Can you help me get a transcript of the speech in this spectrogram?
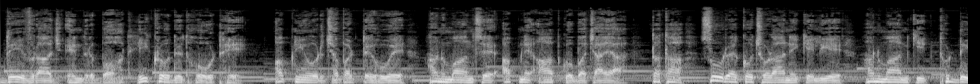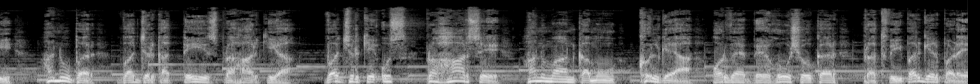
देवराज इंद्र बहुत ही क्रोधित हो उठे। अपनी ओर झपटते हुए हनुमान से अपने आप को बचाया तथा सूर्य को छुड़ाने के लिए हनुमान की ठुड्डी हनु पर वज्र का तेज प्रहार किया। वज्र के उस प्रहार से हनुमान का मुँह खुल गया और वह बेहोश होकर पृथ्वी पर गिर पड़े।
